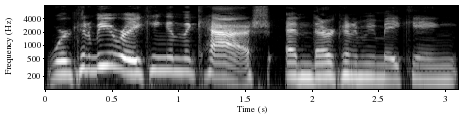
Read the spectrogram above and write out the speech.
we're going to be raking in the cash and they're going to be making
